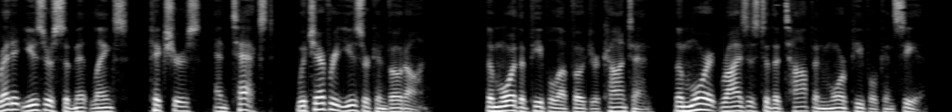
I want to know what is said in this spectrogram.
Reddit users submit links, pictures, and text, which every user can vote on. The more the people upvote your content, the more it rises to the top and more people can see it.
